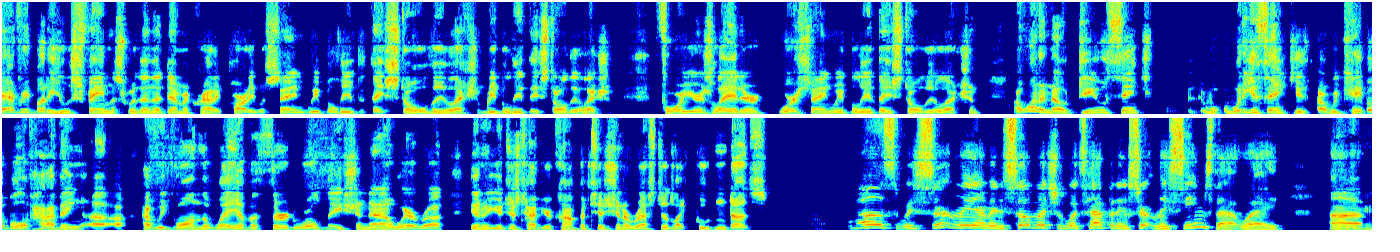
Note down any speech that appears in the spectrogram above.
everybody who's famous within the Democratic Party was saying, we believe that they stole the election. We believe they stole the election. Four years later, we're saying we believe they stole the election. I want to know, do you think what do you think? Are we capable of having? Uh, uh, have we gone the way of a third world nation now, where uh, you know you just have your competition arrested like Putin does? Well, we certainly, I mean, so much of what's happening certainly seems that way. Um, Mm.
